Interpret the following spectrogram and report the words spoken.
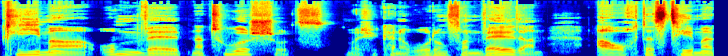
Klima, Umwelt, Naturschutz, zum Beispiel keine Rodung von Wäldern, auch das Thema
